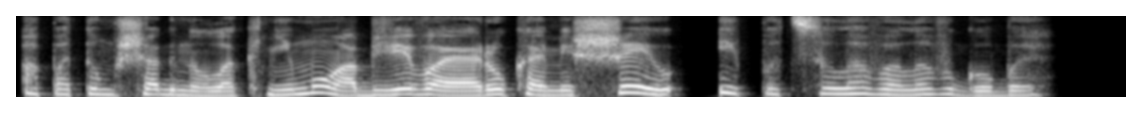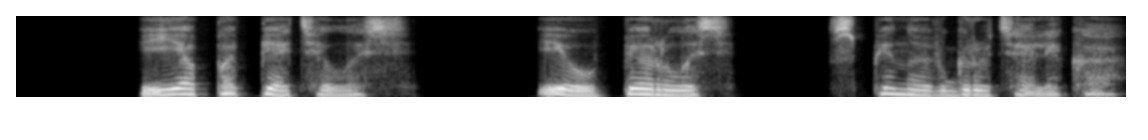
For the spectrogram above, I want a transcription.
а потом шагнула к нему, обвивая руками шею и поцеловала в губы. Я попятилась и уперлась спиной в грудь Алика.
